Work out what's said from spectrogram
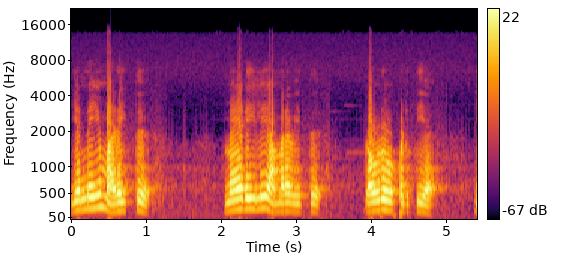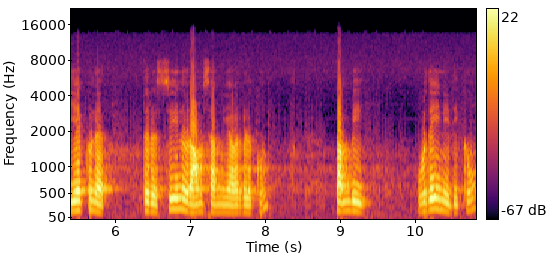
என்னையும் அழைத்து மேடையிலே அமர வைத்து கௌரவப்படுத்திய இயக்குனர் திரு சீனு ராமசாமி அவர்களுக்கும் தம்பி உதயநிதிக்கும்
